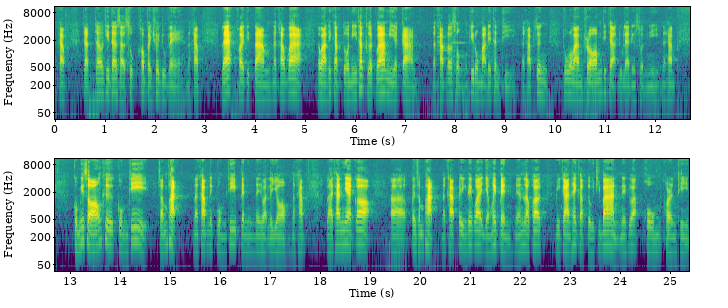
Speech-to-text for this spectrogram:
นะครับจัดเจ้าหน้าที่ด้านสาธารณสุขเข้าไปช่วยดูแลนะครับและคอยติดตามนะครับว่าระหว่างที่กักตัวนี้ถ้าเกิดว่ามีอาการนะครับแล้วก็ส่งที่โรงพยาบาลได้ทันทีนะครับ ซึ่งทุกโรงพยาบาลพร้อมที่จะดูแลในส่วนนี้นะครับ กลุ่มที่ 2 คือกลุ่มที่สัมผัสนะครับในกลุ่มที่เป็นในจังหวัดระยองนะครับ หลายท่านเนี่ยก็เป็นสัมผัสนะครับก็ยังเรียกว่ายังไม่เป็นนั้นเราก็มีการให้กักตัวที่บ้านเรียกว่าโฮมควอนตีน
